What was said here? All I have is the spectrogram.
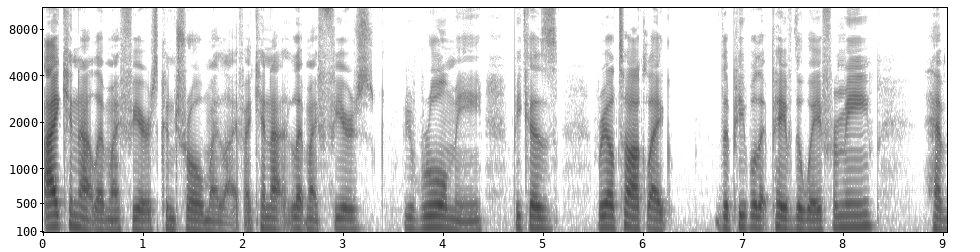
I cannot let my fears control my life. I cannot let my fears rule me because real talk, like the people that paved the way for me." Have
